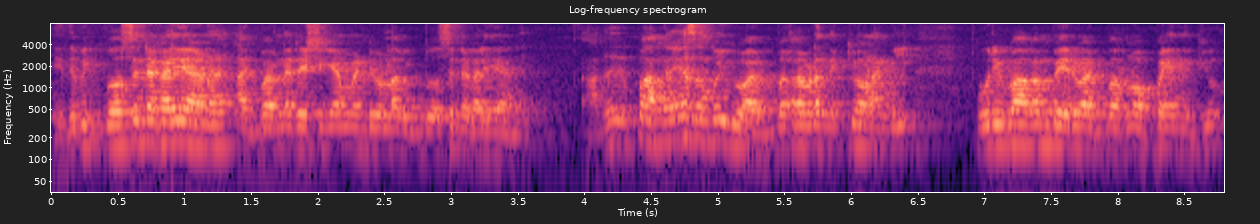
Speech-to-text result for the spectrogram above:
ഇത് ബിഗ് ബോസിന്റെ കളിയാണ്. അക്ബറിനെ രക്ഷിക്കാൻ വേണ്ടിയുള്ള ബിഗ് ബോസിന്റെ കളിയാണ്. അത് ഇപ്പൊ അങ്ങനെ സംഭവിക്കുക. അക്ബർ അവിടെ നിൽക്കുവാണെങ്കിൽ ഭൂരിഭാഗം പേരും അക്ബറിന് ഒപ്പേ നിൽക്കൂ.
